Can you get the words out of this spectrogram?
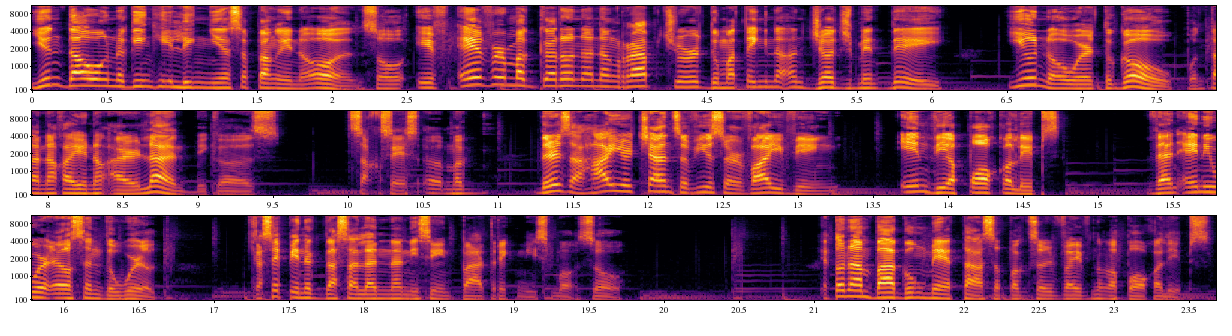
Yun daw ang naging hiling niya sa Panginoon. So, if ever magkaroon na ng rapture, dumating na ang Judgment Day, you know where to go. Punta na kayo ng Ireland because success, uh, mag, there's a higher chance of you surviving in the apocalypse than anywhere else in the world. Kasi pinagdasalan na ni St. Patrick mismo. So, ito na ang bagong meta sa pag-survive ng apocalypse.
